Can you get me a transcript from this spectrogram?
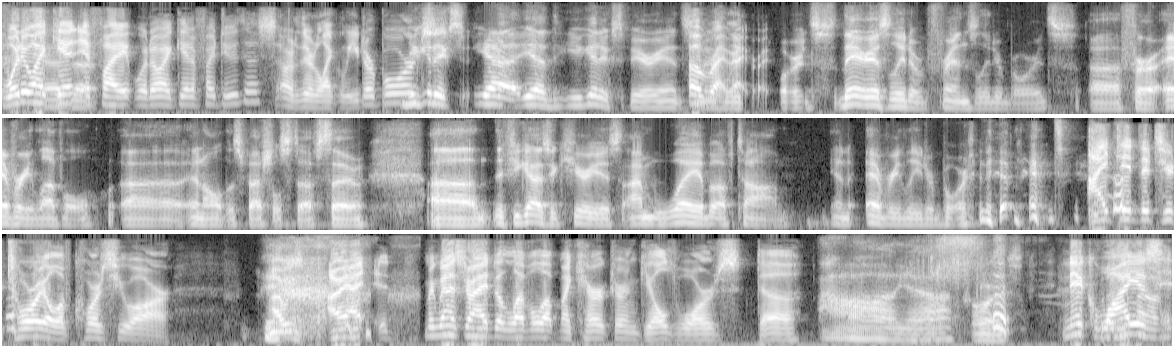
What do I And, get uh, if I what do I get if I do this? Are there like leaderboards? you get ex- yeah yeah you get experience. Oh, right, right, right, leaderboards. There is leader friends leaderboards uh, for every level uh, and all the special stuff. So if you guys are curious, I'm way above Tom in every leaderboard in Hitman 2. I did the tutorial. Of course you are. I was I, I McMaster. I had to level up my character in Guild Wars. Duh. Ah, yeah, of course. Nick, why is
